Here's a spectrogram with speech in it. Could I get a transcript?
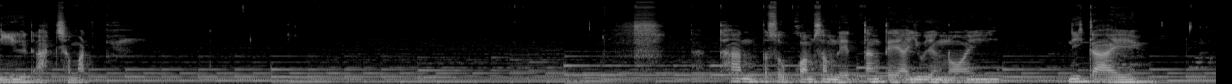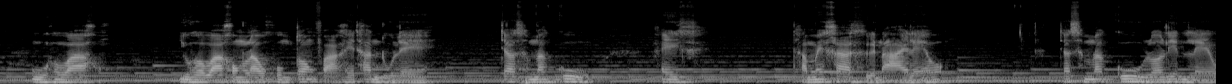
นี้อึดอัดชะมัด ท่านประสบความสำเร็จตั้งแต่อายุอยังน้อย นิกายอูฮาวายูฮาวาของเราคงต้องฝากให้ท่านดูแล เจ้าสำนักกู้ ให้ทำให้ข้าเขินอายแล้ว เจ้าสำนักกู้ล้อเล่นแล้ว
